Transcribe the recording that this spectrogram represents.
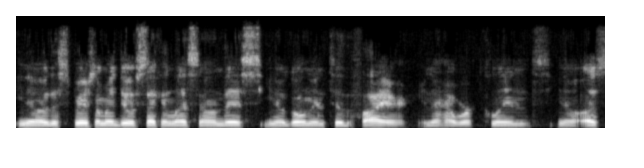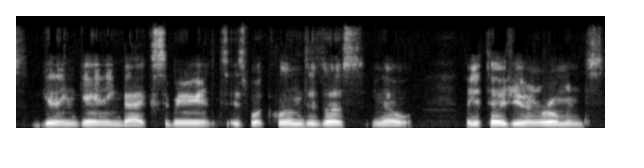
you know, the spirits, I'm going to do a second lesson on this, you know, going into the fire, you know, how we're cleansed, you know, us getting, gaining that experience is what cleanses us, you know, like it tells you in Romans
